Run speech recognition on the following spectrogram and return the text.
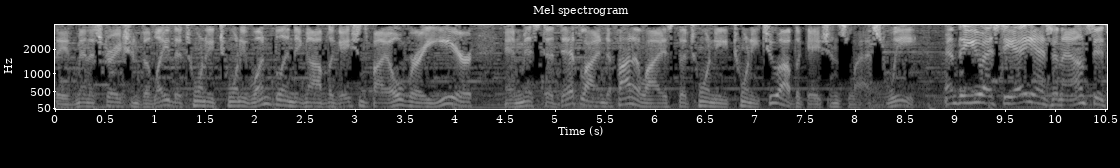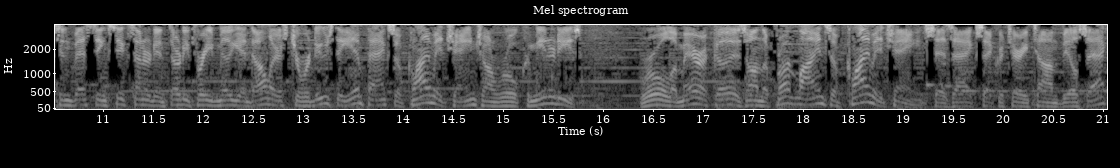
The administration delayed the 2021 blending obligations by over a year and missed a deadline to finalize the 2022 obligations last week. And the USDA has announced it's investing $633 million to reduce the impacts of climate change on rural communities. Rural America is on the front lines of climate change, says Ag Secretary Tom Vilsack.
